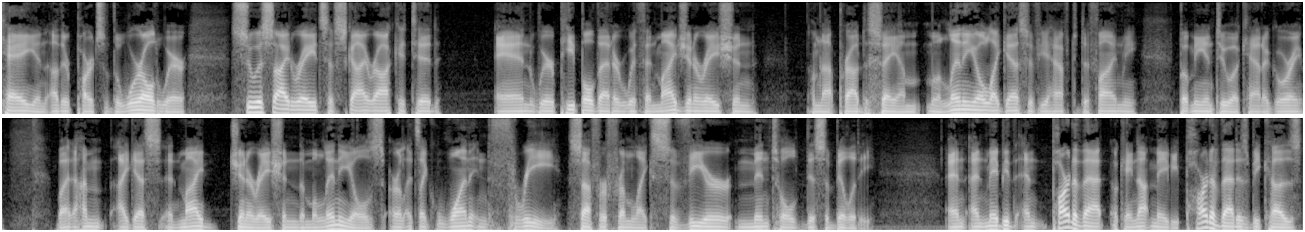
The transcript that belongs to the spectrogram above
UK and other parts of the world where suicide rates have skyrocketed and where people that are within my generation, I'm not proud to say I'm millennial, I guess, if you have to define me put me into a category. But I'm, I guess, at my generation, the millennials are. It's like one in three suffer from like severe mental disability, and and maybe and part of that, okay, not maybe, part of that is because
